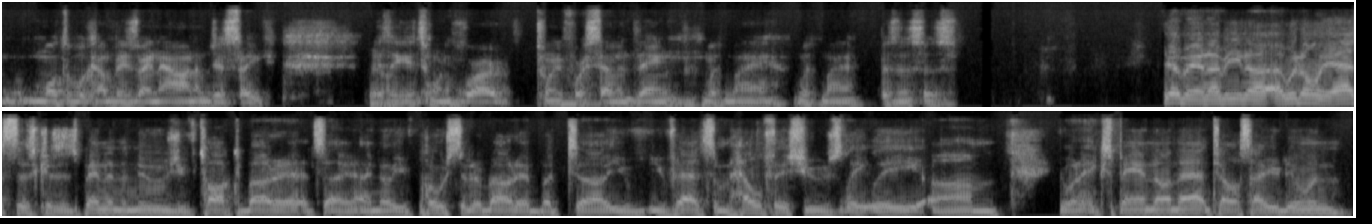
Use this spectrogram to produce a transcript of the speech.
multiple companies right now, and I'm just like yeah. it's like a 24 hour, 24 seven thing with my with my businesses. Yeah, man. I mean, uh, I would only ask this because it's been in the news. You've talked about it. It's, I, I know you've posted about it, but uh, you've you've had some health issues lately. Um, you want to expand on that? and Tell us how you're doing.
